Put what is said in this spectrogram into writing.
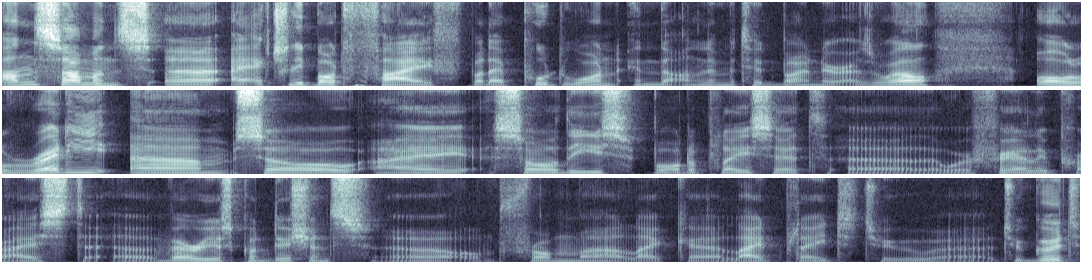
Unsummons. Uh, I actually bought five, but I put one in the unlimited binder as well. already. Um, so I saw these, bought a playset. Uh, were fairly priced, uh, various conditions uh, from uh, like uh, light plate to uh, to good.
